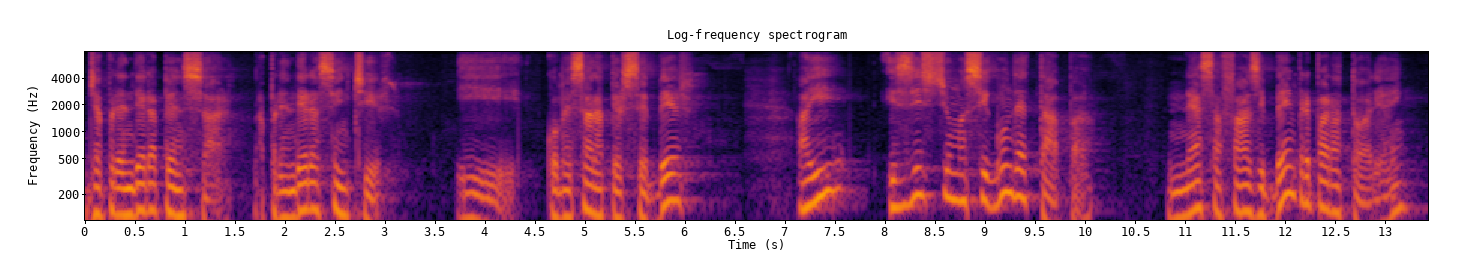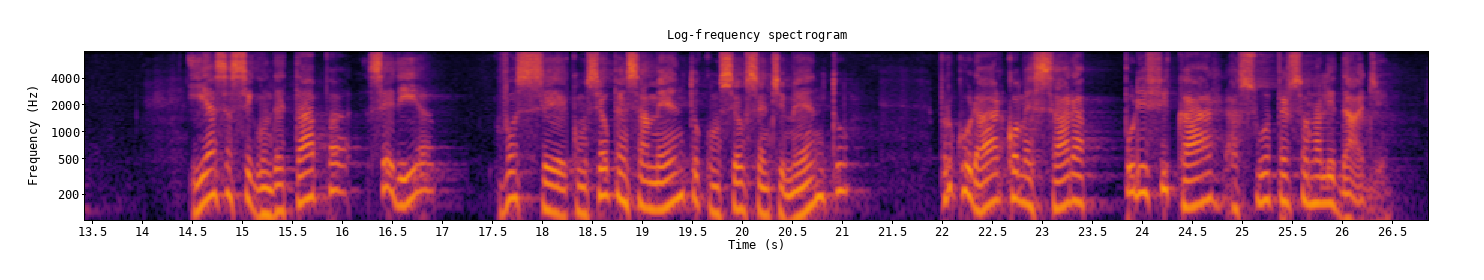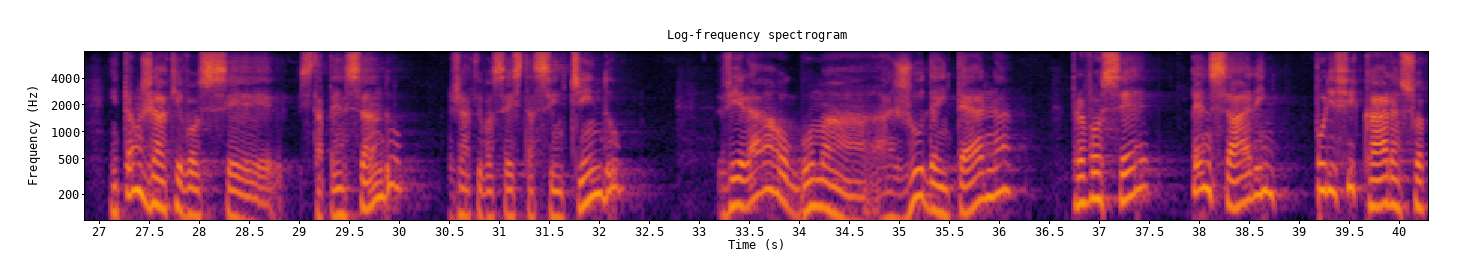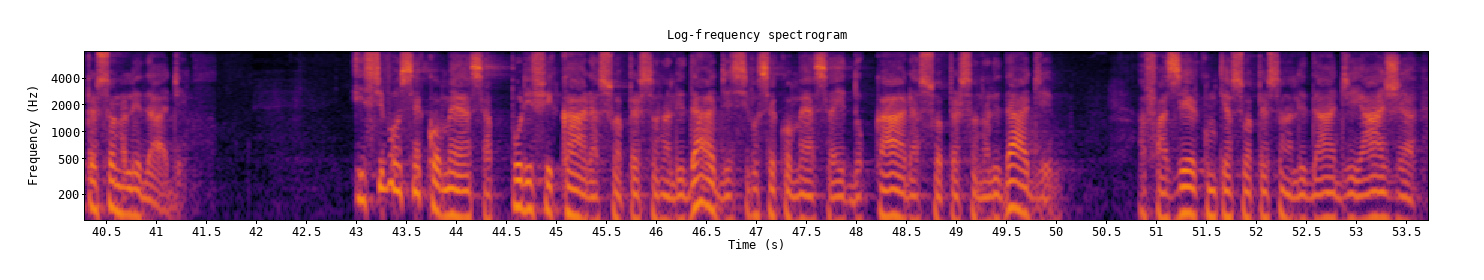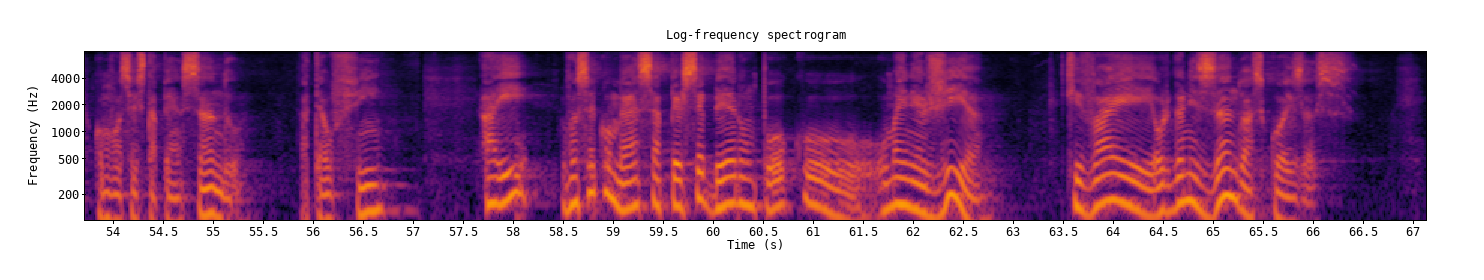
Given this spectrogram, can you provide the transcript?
de aprender a pensar, aprender a sentir e começar a perceber, aí existe uma segunda etapa nessa fase bem preparatória, hein? E essa segunda etapa seria você, com seu pensamento, com seu sentimento, procurar começar a purificar a sua personalidade. Então, já que você está pensando, já que você está sentindo, virá alguma ajuda interna para você pensar em purificar a sua personalidade. E se você começa a purificar a sua personalidade, se você começa a educar a sua personalidade, a fazer com que a sua personalidade haja como você está pensando até o fim, aí você começa a perceber um pouco uma energia que vai organizando as coisas.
